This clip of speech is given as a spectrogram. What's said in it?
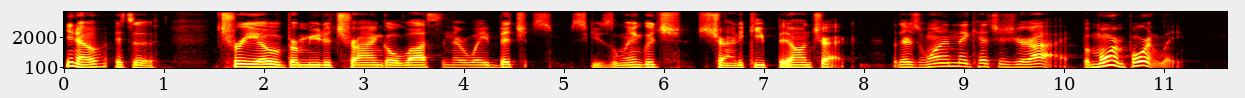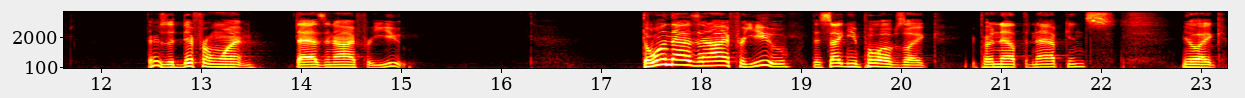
You know, it's a trio of Bermuda Triangle lost in their way bitches. Excuse the language just trying to keep it on track. But there's one that catches your eye. But more importantly, there's a different one that has an eye for you. The one that has an eye for you, the second you pull up is like, you're putting out the napkins. You're like,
